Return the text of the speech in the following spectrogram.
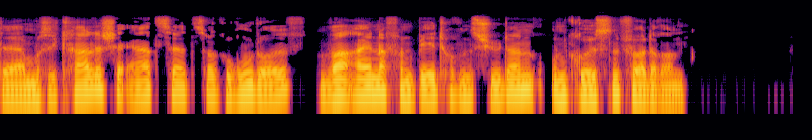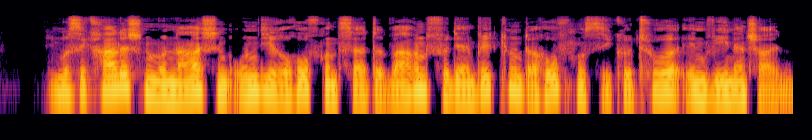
Der musikalische Erzherzog Rudolf war einer von Beethovens Schülern und größten Förderern. Die musikalischen Monarchen und ihre Hofkonzerte waren für die Entwicklung der Hofmusikkultur in Wien entscheidend.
